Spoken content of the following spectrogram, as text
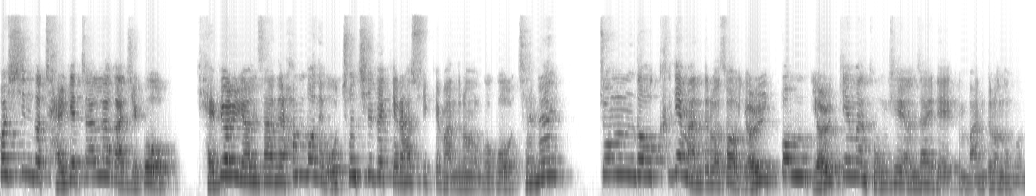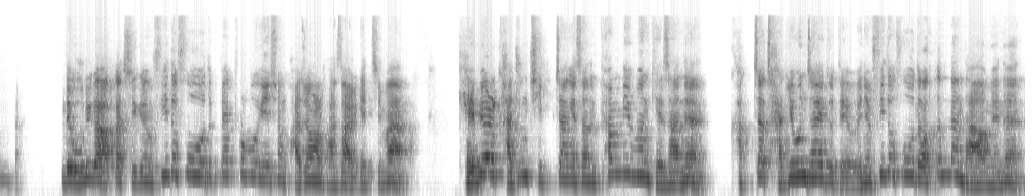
훨씬 더 잘게 잘라가지고 개별 연산을 한 번에 5700개를 할 수 있게 만들어 놓은 거고 쟤는 좀 더 크게 만들어서 10번, 10개만 동시에 연산이 되게끔 만들어 놓은 겁니다. 근데 우리가 아까 지금 피드 포워드 백 프로포게이션 과정을 봐서 알겠지만 개별 가중치 입장에서는 편미분 계산은 각자 자기 혼자 해도 돼요. 왜냐면 피드 포워드가 끝난 다음에는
